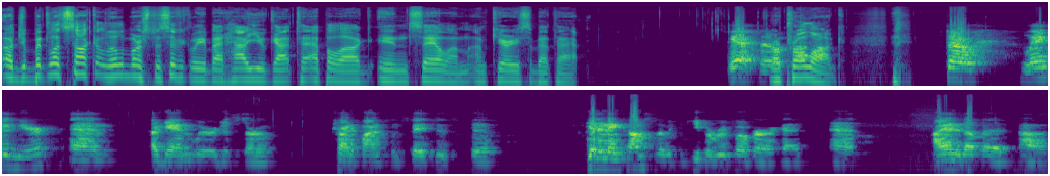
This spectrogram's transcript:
uh, but let's talk a little more specifically about how you got to Epilogue in Salem. I'm curious about that. Yeah. So Or Prologue. So landed here, and again, we were just sort of trying to find some spaces to get an income so that we could keep a roof over our head. And I ended up at uh,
